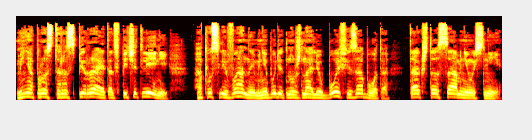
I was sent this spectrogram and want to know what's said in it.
«Меня просто распирает от впечатлений, а после ванны мне будет нужна любовь и забота, так что сам не усни».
